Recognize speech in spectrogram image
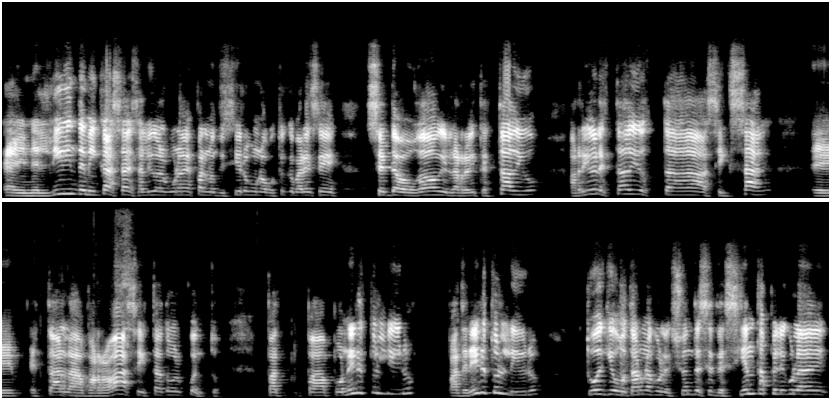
en el living de mi casa he salido alguna vez para el noticiero una cuestión que parece ser de abogado y en la revista Estadio. Arriba del estadio está Zigzag, eh, está la base y está todo el cuento. Para poner estos libros, para tener estos libros, tuve que votar una colección de 700 películas, de,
